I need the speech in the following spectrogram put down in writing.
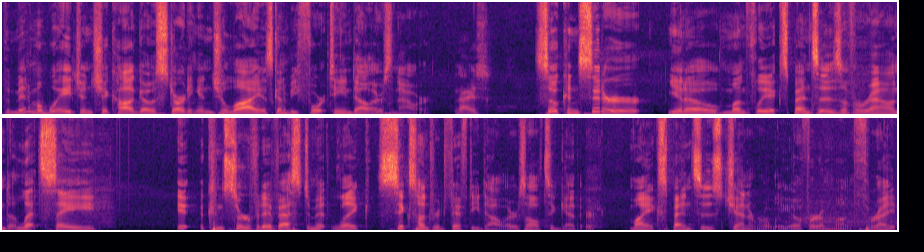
the minimum wage in Chicago starting in July is going to be $14 an hour. Nice. So consider, you know, monthly expenses of around, let's say, a conservative estimate like $650 altogether. My expenses generally over a month, right?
